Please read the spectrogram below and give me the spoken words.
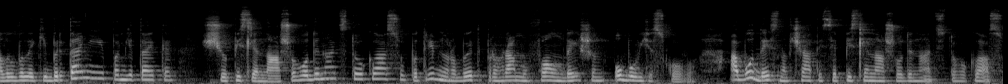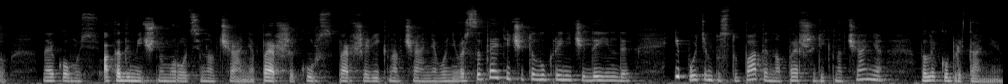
Але у Великій Британії пам'ятайте, що після нашого 11 класу потрібно робити програму Foundation обов'язково, або десь навчатися після нашого 11 класу на якомусь академічному році навчання, перший курс, перший рік навчання в університеті, чи то в Україні, чи де-інде, і потім поступати на перший рік навчання в Велику Британію.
